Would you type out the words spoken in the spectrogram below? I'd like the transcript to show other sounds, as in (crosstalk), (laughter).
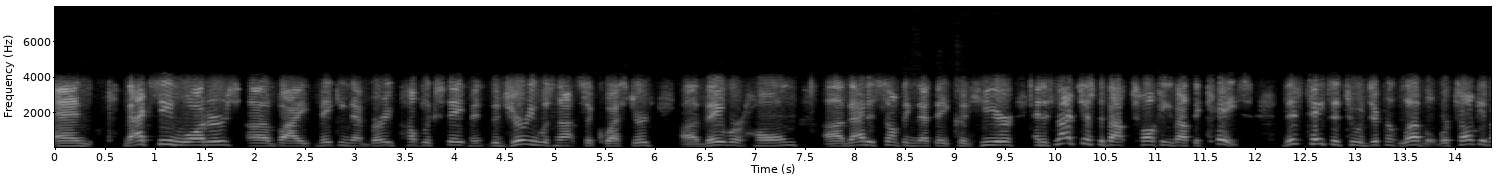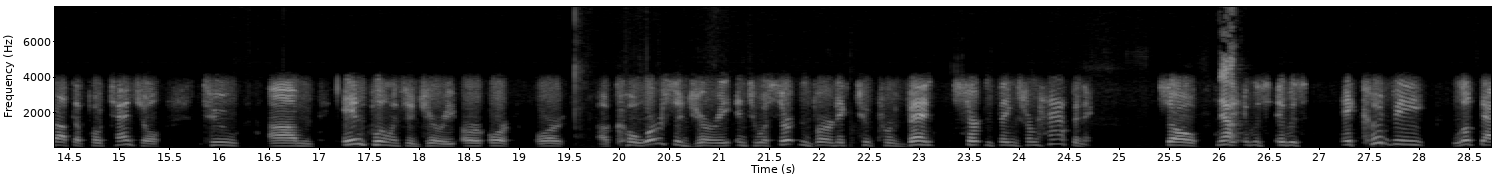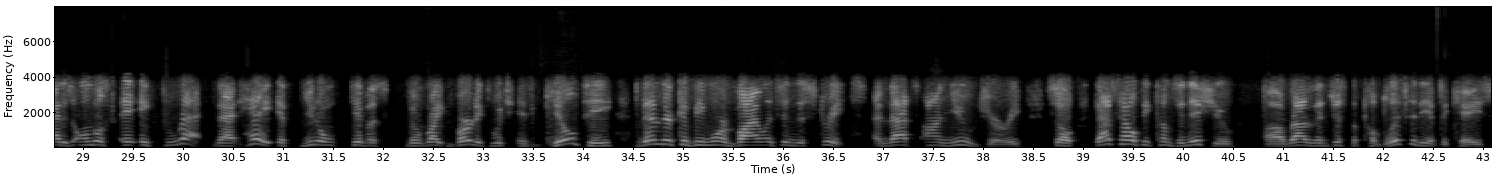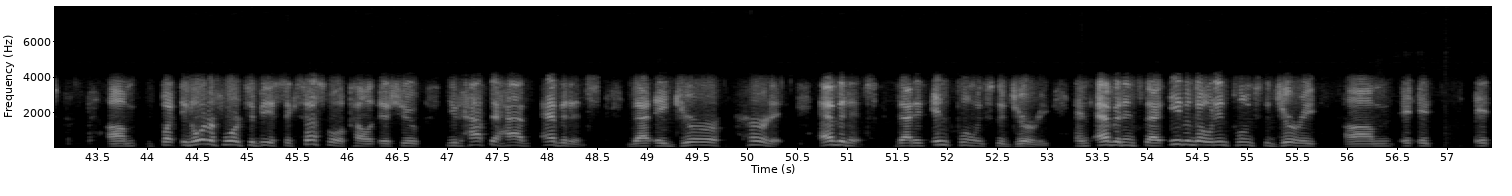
And Maxine Waters, uh, by making that very public statement, the jury was not sequestered. Uh, they were home. Uh, that is something that they could hear. And it's not just about talking about the case. This takes it to a different level. We're talking about the potential to um, influence a jury or, or, or uh, coerce a jury into a certain verdict to prevent certain things from happening. So now, it, it was it was it could be looked at as almost a, a, threat that hey, if you don't give us the right verdict, which is guilty, then there could be more violence in the streets, and that's on you, jury. So that's how it becomes an issue uh, rather than just the publicity of the case. Um, but in order for it to be a successful appellate issue, you'd have to have evidence that a juror heard it, evidence that it influenced the jury, and evidence that even though it influenced the jury, um, it, it, it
